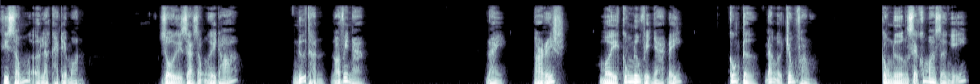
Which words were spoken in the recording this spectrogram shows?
khi sống ở Lacedaemon. Rồi giả giọng người đó, nữ thần nói với nàng. Này, Paris, mời công nương về nhà đấy. Công tử đang ở trong phòng. Công nương sẽ không bao giờ nghĩ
